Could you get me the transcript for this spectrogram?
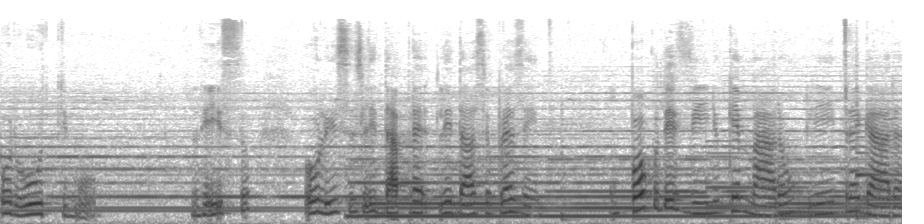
por último. Nisso, Ulisses lhe dá, lhe dá seu presente. Pouco de vinho que Maron lhe entregara,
